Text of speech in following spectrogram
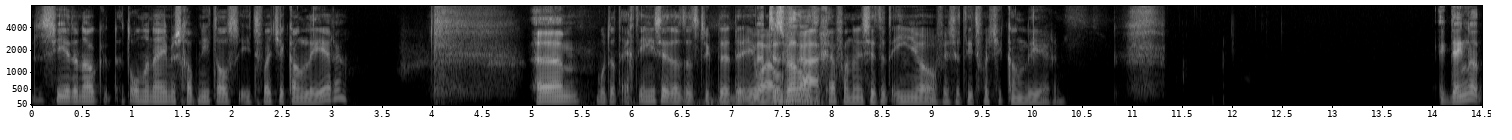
Zie je dan ook het ondernemerschap niet als iets wat je kan leren? Ehm, Moet dat echt in je zitten? Dat is natuurlijk de, de het is eeuwenoude wel een- vraag. Hè? Van, zit het in je of is het iets wat je kan leren? Ik denk dat,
